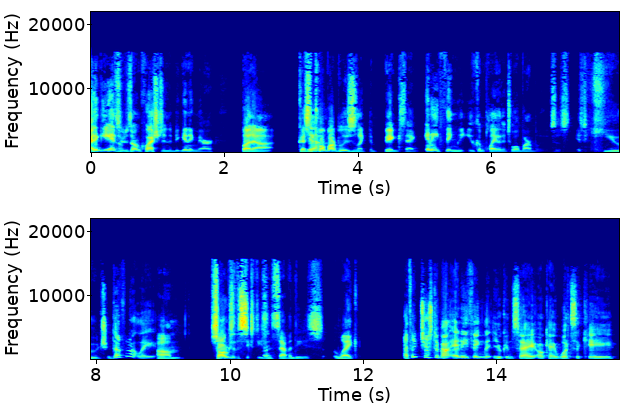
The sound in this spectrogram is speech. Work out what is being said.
I think he answered his own question in the beginning there, but uh, because Yeah. twelve bar blues is like the big thing. Anything that you can play with a twelve bar blues is is huge. Definitely. Um, songs of the '60s and '70s, like I think just about anything that you can say, okay, what's the key?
